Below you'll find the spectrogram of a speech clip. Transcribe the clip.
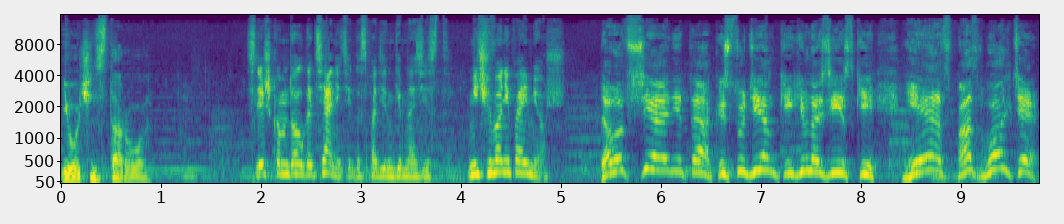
и очень старо. Слишком долго тянете, господин гимназист. Ничего не поймешь. Да вот все они так, и студентки, и гимназистки. Нет, позвольте.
